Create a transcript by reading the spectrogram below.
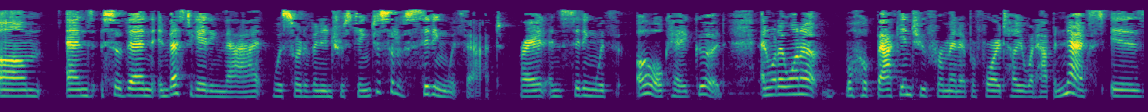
Um, and so then investigating that was sort of an interesting, just sort of sitting with that, right? And sitting with, oh, okay, good. And what I want to hook back into for a minute before I tell you what happened next is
